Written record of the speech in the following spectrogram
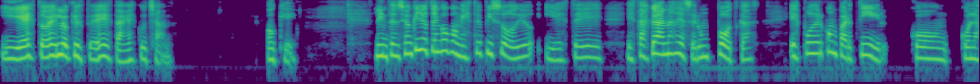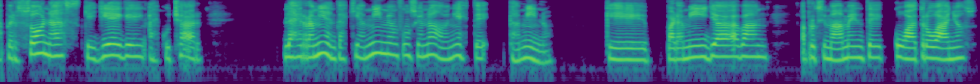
y esto es lo que ustedes están escuchando. Ok. La intención que yo tengo con este episodio y este, estas ganas de hacer un podcast es poder compartir con, con las personas que lleguen a escuchar las herramientas que a mí me han funcionado en este camino, que para mí ya van aproximadamente cuatro años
